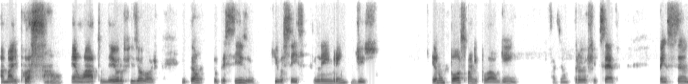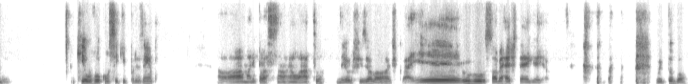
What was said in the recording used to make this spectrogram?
A manipulação é um ato neurofisiológico. Então, eu preciso que vocês lembrem disso. Eu não posso manipular alguém, fazer um trush, etc., pensando que eu vou conseguir, por exemplo, ó, manipulação é um ato neurofisiológico. Aê! Uhul! Sobe a hashtag aí, ó. Muito bom.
